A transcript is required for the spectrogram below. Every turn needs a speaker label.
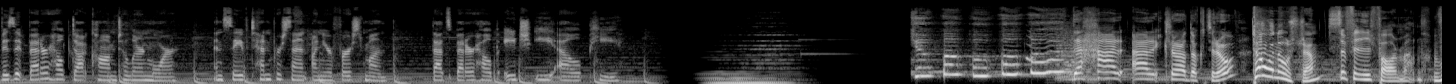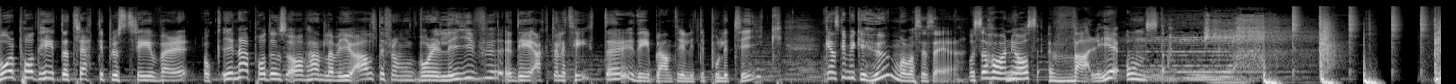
Speaker 1: Visit betterhelp.com to learn more and save 10% on your first month. That's BetterHelp H E L P.
Speaker 2: Det här är Klara Doktorov.
Speaker 3: Tove Nordström.
Speaker 4: Sofie Farman.
Speaker 2: Vår podd heter 30 plus triver och i den här podden så avhandlar vi ju allt ifrån våra liv, det är aktualiteter, det är ibland till lite politik. Ganska mycket humor måste jag säga.
Speaker 4: Och så har ni oss varje onsdag.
